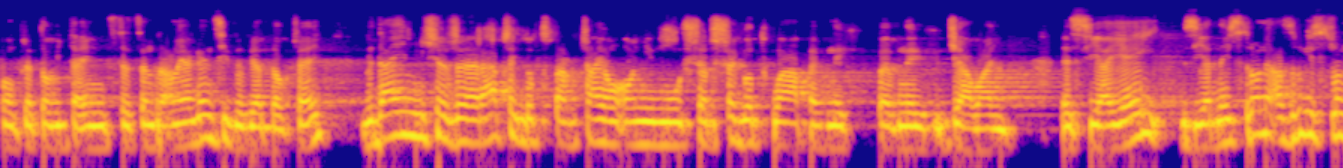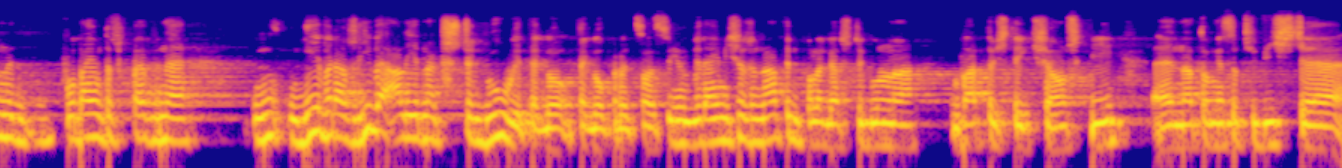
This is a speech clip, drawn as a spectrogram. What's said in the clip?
konkretowi tajemnicę Centralnej Agencji Wywiadowczej. Wydaje mi się, że raczej dostarczają oni mu szerszego tła pewnych, pewnych działań CIA z jednej strony, a z drugiej strony podają też pewne niewrażliwe, ale jednak szczegóły tego, tego procesu. I wydaje mi się, że na tym polega szczególna wartość tej książki. E, natomiast oczywiście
